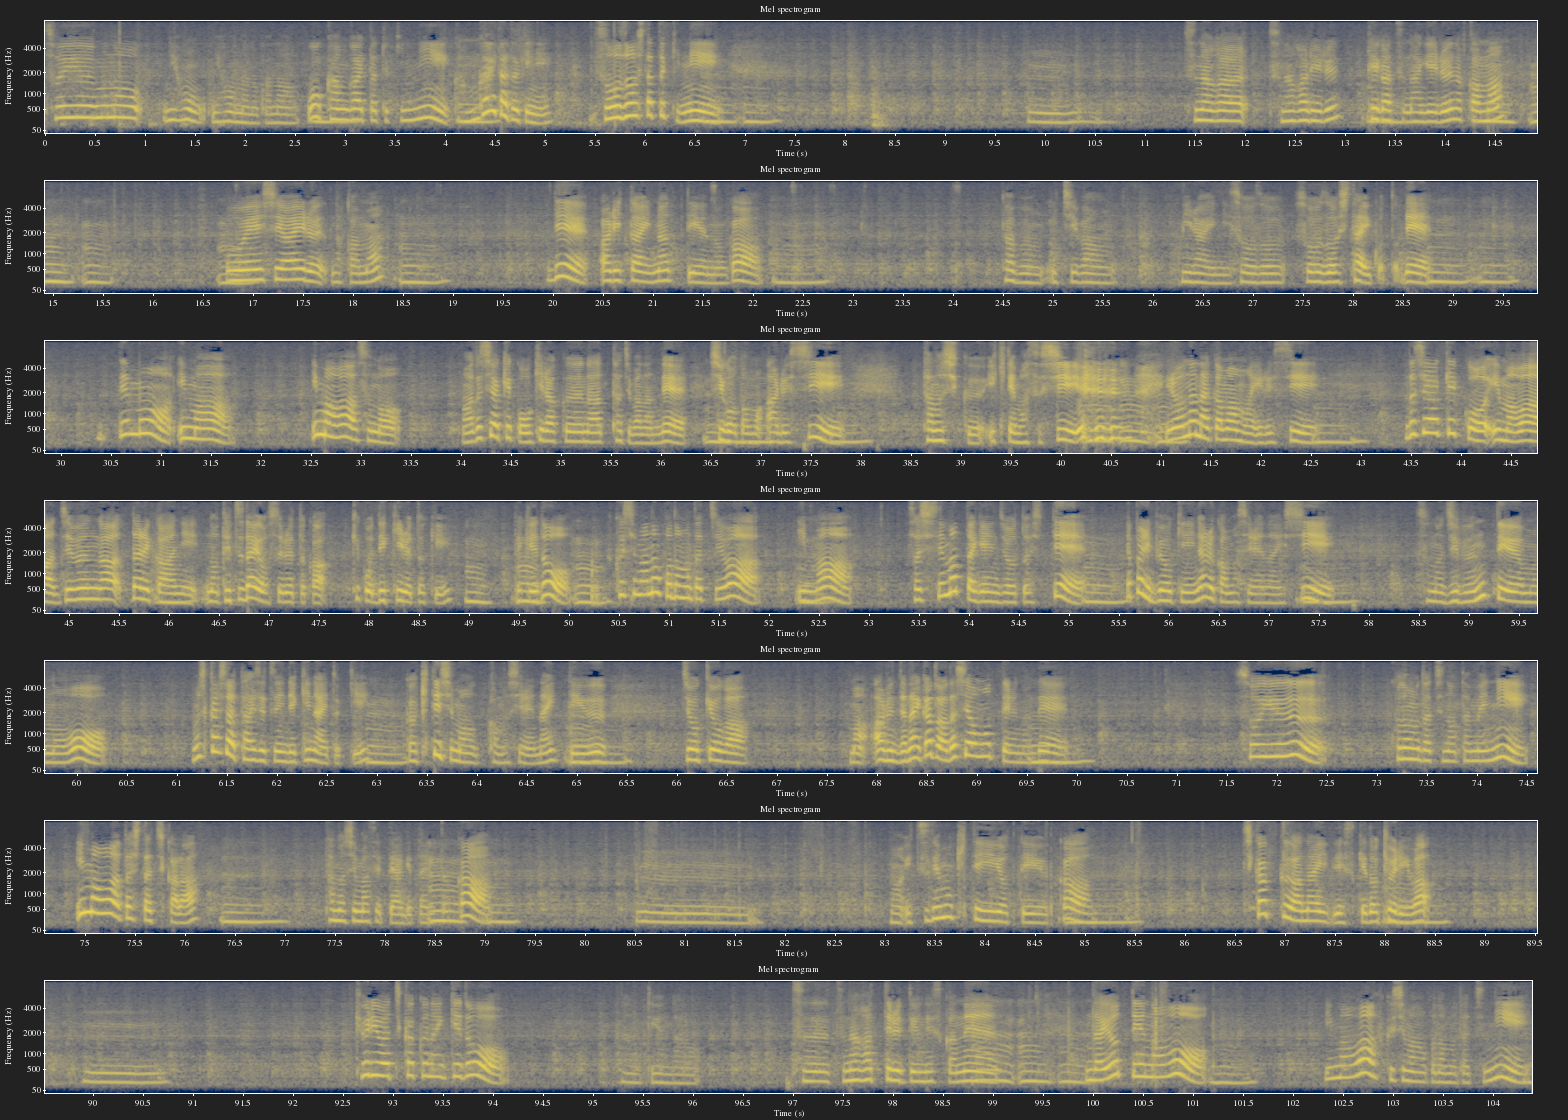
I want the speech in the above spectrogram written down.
そういうもの日本日本なのかな、を考えた時にうん。考えた時に、想像した時うんにうんうんつながつながれる？手がつなげる仲間、応援し合える仲間？うんでありたいなっていうのがうん多分一番未来に想像想像したいことで。うんでも今今はそのまあ私は結構お気楽な立場なんでうん。仕事もあるし、うん。楽しく生きてますし、うん。いろんな仲間もいるし、うん。私は結構今は自分が誰かにの手伝いをするとか結構できる時うんだけどうん福島の子供たちは今、差し迫った現状として、うん。やっぱり病気になるかもしれないし、その自分っていうものをもしかしたら大切にできない時うん。が来てしまうかもしれないっていう状況が、まあ、あるんじゃないかと私は思ってるので、そういう子供たちのために今は私たちからうん楽しませてあげたりとかうんまあいつでも来ていいよっていうか、近くはないですけど距離は。うん距離は近くないけどなんて言うんだろう。つつながってるっていうんですかね、うんうんうんだよっていうのをうん。今は福島の子どもたちに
